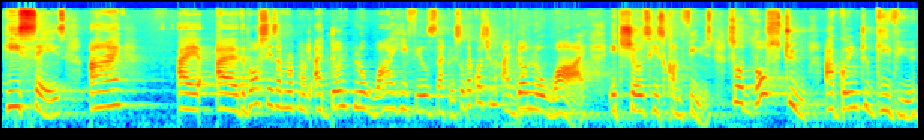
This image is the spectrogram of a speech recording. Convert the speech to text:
he says, I I, I, the boss says I'm not motivated. I don't know why he feels that way. So the question, I don't know why, it shows he's confused. So those two are going to give you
